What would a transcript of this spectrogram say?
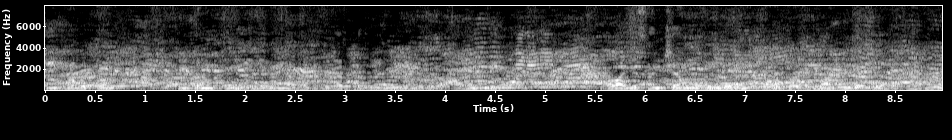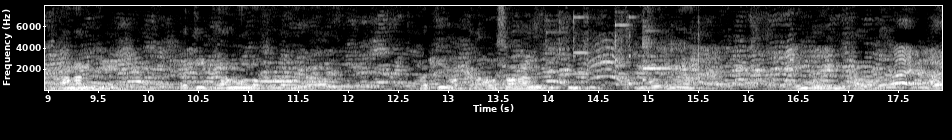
ఈ ప్రభుత్వం ప్రీత ముఖ్యమంత్రి జగన్మోహన్ రెడ్డి గారు ప్రతి వీళ్ళని కూడా అభివృద్ధి అలాగే సంక్షేమం రెండు రెండు కళతో భాగంగా చేస్తున్న విధానానికి ప్రతి గ్రామంలో కూడా ఒక ప్రతి ఒక్కరి అవసరాలను గుర్తించి ఈ రోజున రెండు రెండు కళ్ళగా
